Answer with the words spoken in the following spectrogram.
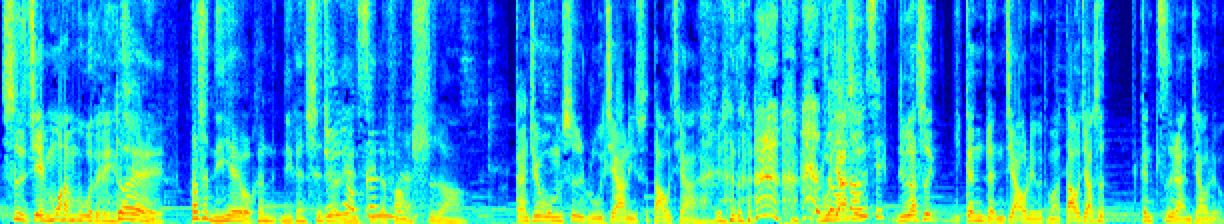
世界万物的连接。，对，但是你也有跟你跟世界联系的方式啊。感觉我们是儒家，你是道家。儒家是儒家是跟人交流的嘛，道家是跟自然交流。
